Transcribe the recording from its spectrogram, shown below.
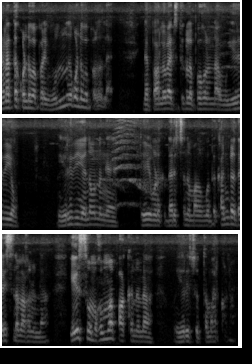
இனத்தை கொண்டு வைப்பறீங்க ஒன்றும் கொண்டு வைப்பதில்லை இந்த பரலராட்சத்துக்குள்ள போகணும்னா உங்கள் இறுதியும் இறுதியும் இருதயம் என்ன ஒன்றுங்க தேவனுக்கு தரிசனமாக உங்கள் கண்கள் தரிசனமாகணும்னா இயேசுவை முகமாக பார்க்கணும்னா உன் இறுதி சுத்தமாக இருக்கணும்.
